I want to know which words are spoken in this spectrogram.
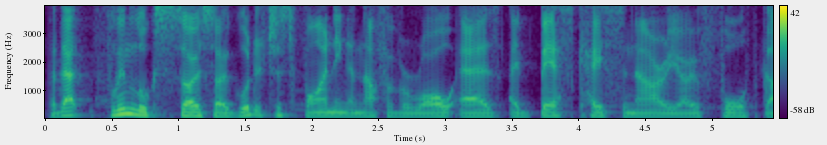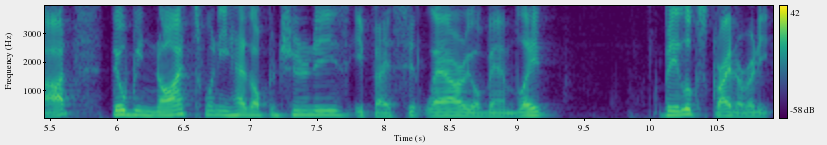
but that Flynn looks so so good. It's just finding enough of a role as a best case scenario fourth guard. There'll be nights when he has opportunities if they sit Lowry or VanVleet, but he looks great already.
